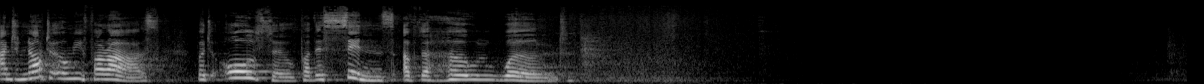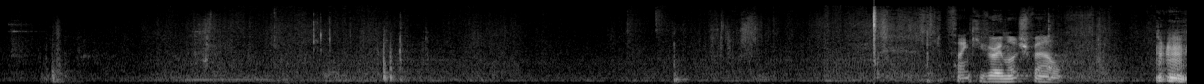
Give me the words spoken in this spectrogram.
and not only for ours, but also for the sins of the whole world. Thank you very much, Val.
